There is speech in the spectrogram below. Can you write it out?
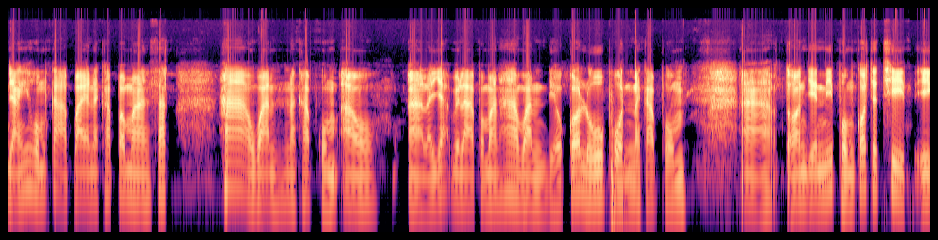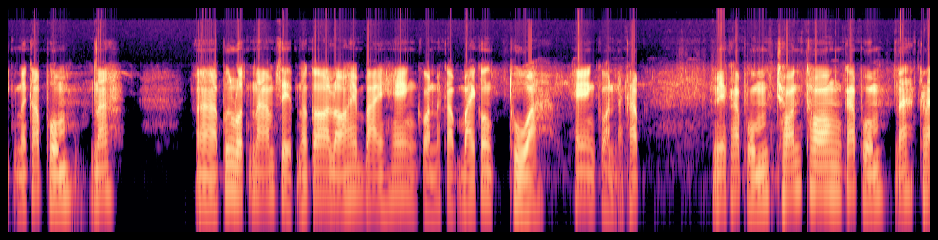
อย่างที่ผมกล่าวไปนะครับ ประมาณสักห้าวันนะครับ ผมเอาอ่าระยะเวลาประมาณห้าวัน เดี๋ยวก็รู้ผลนะครับ ผม อ่า ตอนเย็นนี้ผมก็จะฉีดอีกนะครับ ผมนะอ่าเพิ่งรดน้ำเสร็จแล้วก็รอให้ใบแห้งก่อนนะครับ ใบก็ถั่วแห้งก่อนนะครับนี่ครับ ผมช้อนทองครับ ผมนะใคร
